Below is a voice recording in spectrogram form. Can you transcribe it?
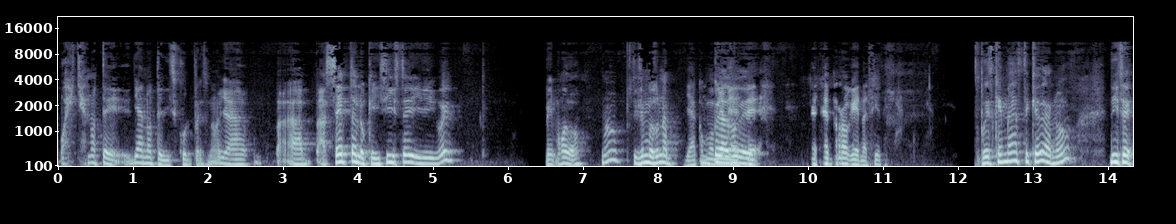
güey, ya no te, ya no te disculpes, ¿no? Ya a- acepta lo que hiciste y, güey, de modo, ¿no? Pues hicimos una, Ya como un pedazo de, de Seth Rogen, así. pues, ¿qué más te queda, no? Dice,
